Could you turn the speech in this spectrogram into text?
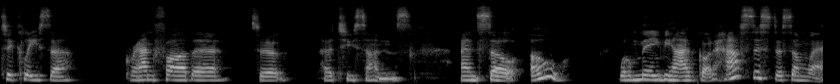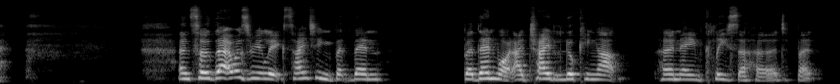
to Clesa, grandfather to her two sons," and so oh, well maybe I've got a half sister somewhere. and so that was really exciting but then but then what i tried looking up her name Clesa Hurd but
